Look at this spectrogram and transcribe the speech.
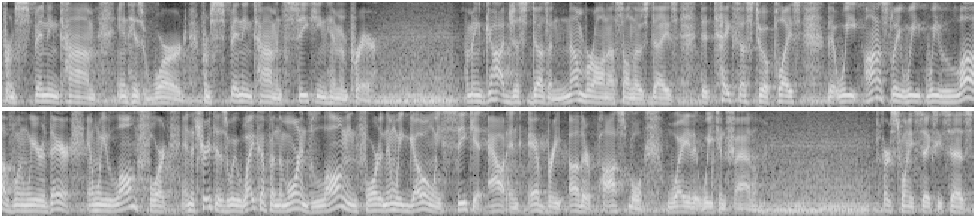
from spending time in His Word, from spending time and seeking Him in prayer. I mean, God just does a number on us on those days that takes us to a place that we honestly we we love when we are there and we long for it. And the truth is we wake up in the mornings longing for it and then we go and we seek it out in every other possible way that we can fathom. Verse 26, he says,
